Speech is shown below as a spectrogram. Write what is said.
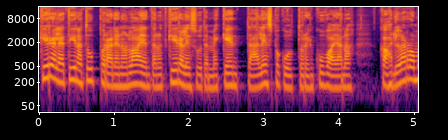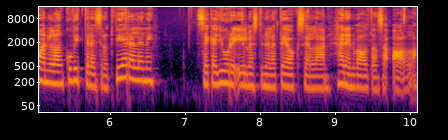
Kirjailija Tiina Tuppurainen on laajentanut kirjallisuutemme kenttää lesbokulttuurin kuvajana kahdella romaanillaan Kuvittelen sinut vierelleni sekä juuri ilmestyneellä teoksellaan Hänen valtansa alla.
